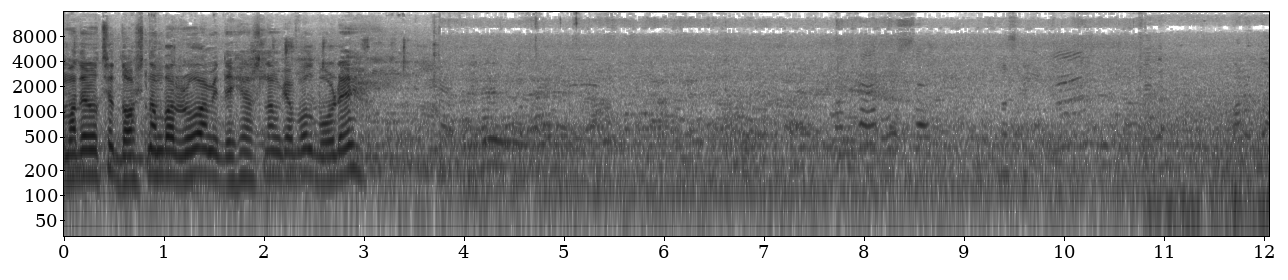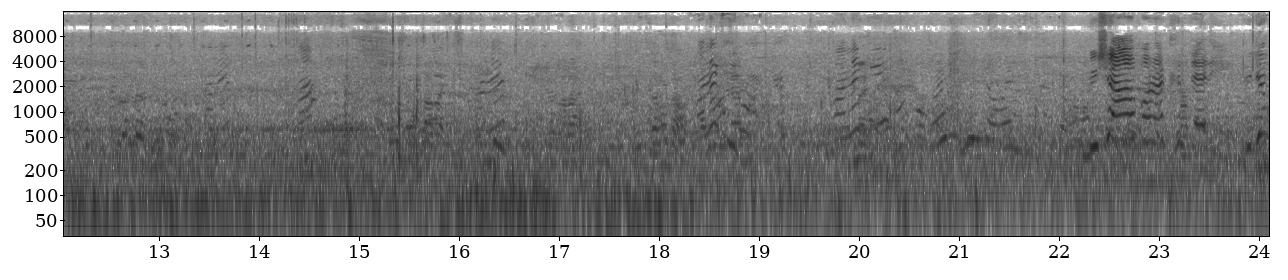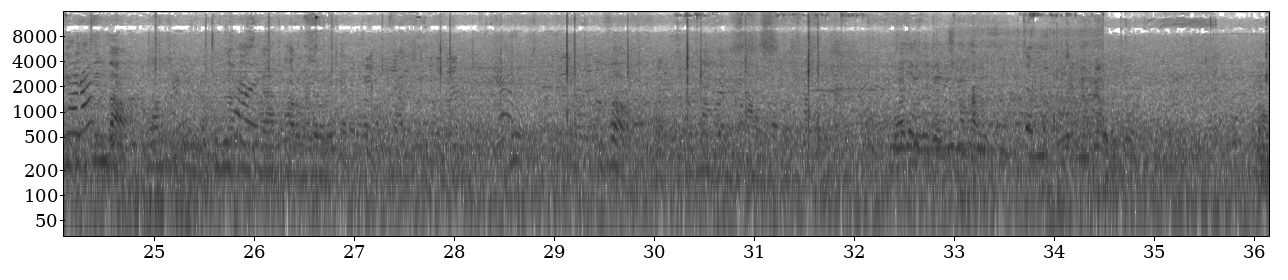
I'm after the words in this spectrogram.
আমাদের হচ্ছে দশ নম্বর রো আমি দেখে আসলাম কেবল বোর্ডে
